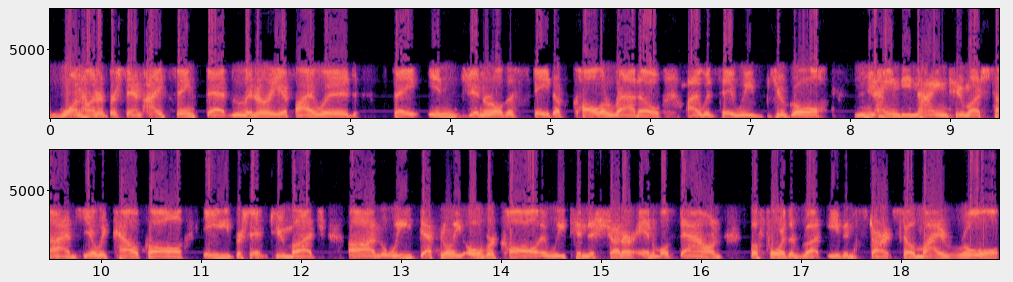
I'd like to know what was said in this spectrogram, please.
100%. I think that literally if I would say in general the state of Colorado, I would say we bugle 99 too much times. You know, we cow call 80% too much. Um, we definitely overcall and we tend to shut our animals down before the rut even starts. So my rule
